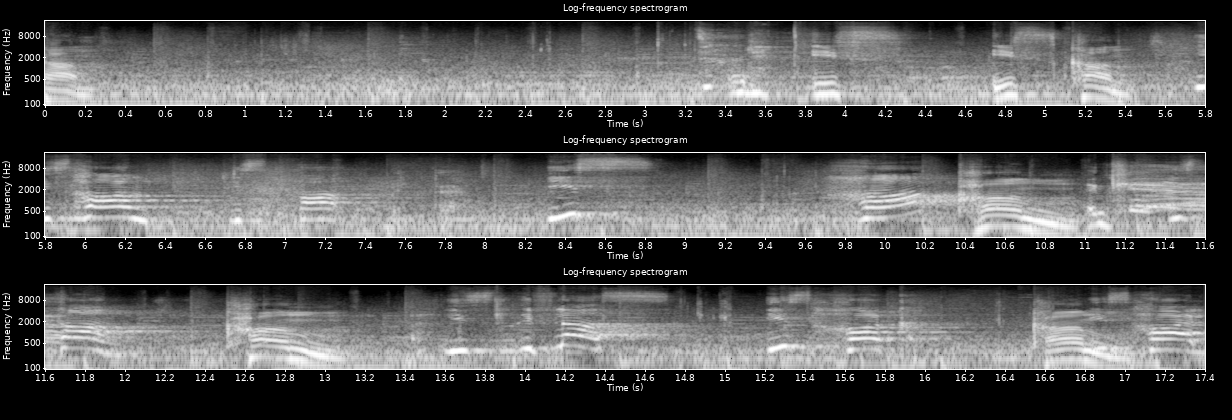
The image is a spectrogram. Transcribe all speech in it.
İskan. İs, İskan. İshan. İshan. İs. Ha. Kan, İstan. kan, İs, iflas. İshak. kan, İshal.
